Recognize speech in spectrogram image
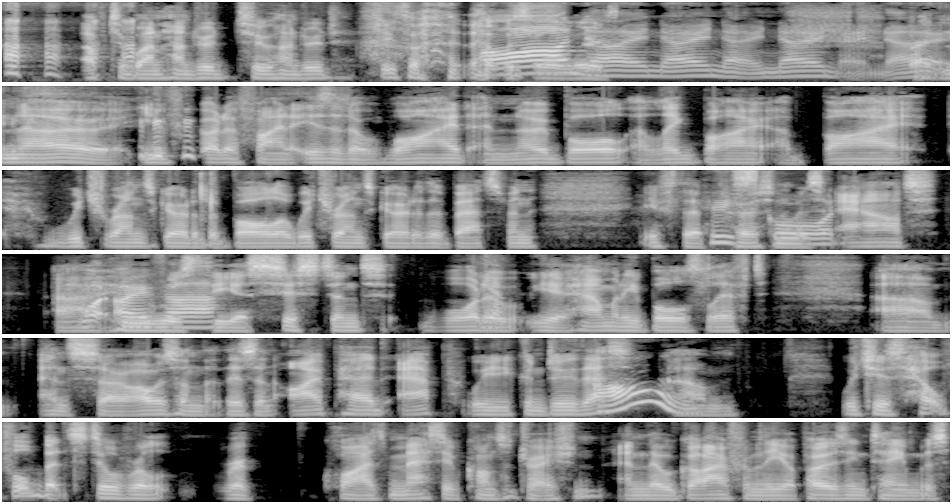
up to 100, 200. She thought that was all oh no, no, no, no, no, no. But no, you've got to find is it a wide, a no ball, a leg bye, a bye? Which runs go to the bowler? Which runs go to the batsman? If the Who person was out, uh, What who was the assistant? What? Yep. A, yeah, how many balls left? Um, and so I was on. The, there's an iPad app where you can do that, Oh. um, which is helpful, but still re- requires massive concentration. And the guy from the opposing team was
